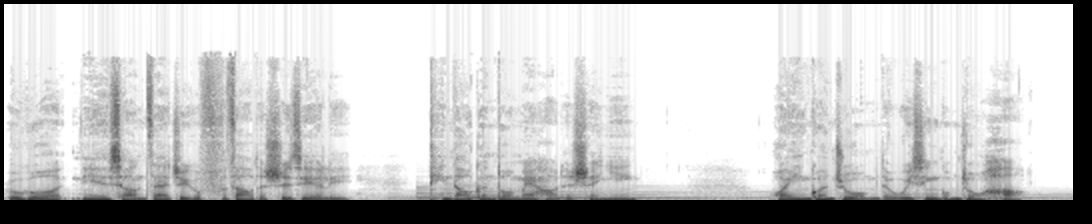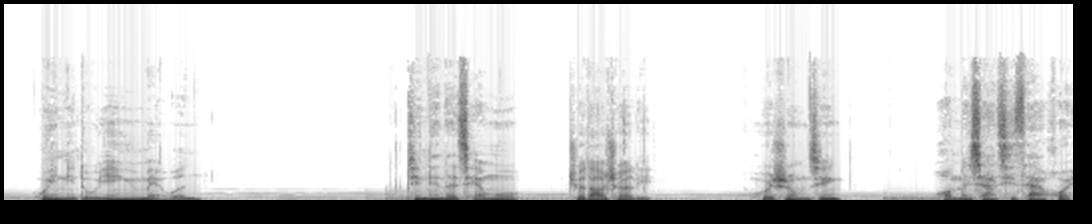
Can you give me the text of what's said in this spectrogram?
如果你也想在这个浮躁的世界里听到更多美好的声音，欢迎关注我们的微信公众号“为你读英语美文”。今天的节目就到这里。我是永金，我们下期再会。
